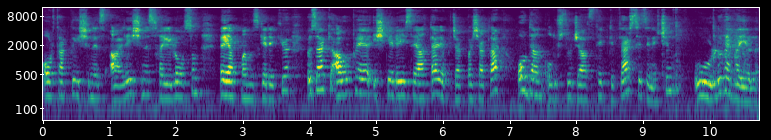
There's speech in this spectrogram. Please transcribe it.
ortaklı işiniz, aile işiniz hayırlı olsun ve yapmanız gerekiyor. Özellikle Avrupa'ya iş gereği seyahatler yapacak başaklar oradan oluşturacağınız teklifler sizin için uğurlu ve hayırlı.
